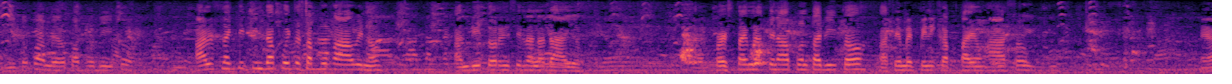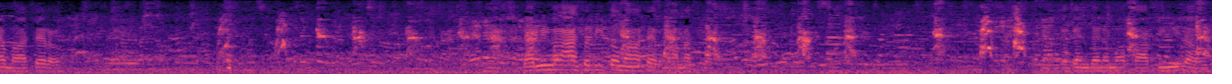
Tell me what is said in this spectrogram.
Dito pa, meron pa po dito. Halos nagtitinda po ito sa Bukawi, no? Andito rin sila na dayo. First time natin nakapunta dito kasi may pinikap tayong aso. Ayan mga sir, oh. Daming mga aso dito mga sir, mga master. Gaganda ng mga papi nila. Oh.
